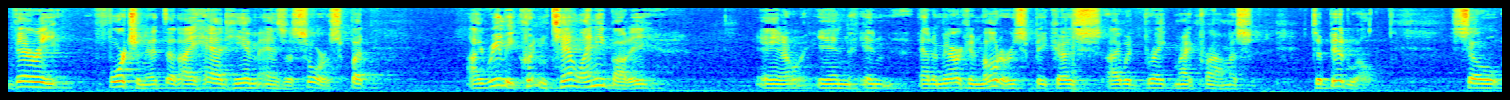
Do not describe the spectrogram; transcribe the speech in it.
very fortunate that I had him as a source, but I really couldn't tell anybody, you know, in, in, at American Motors because I would break my promise to Bidwell. So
